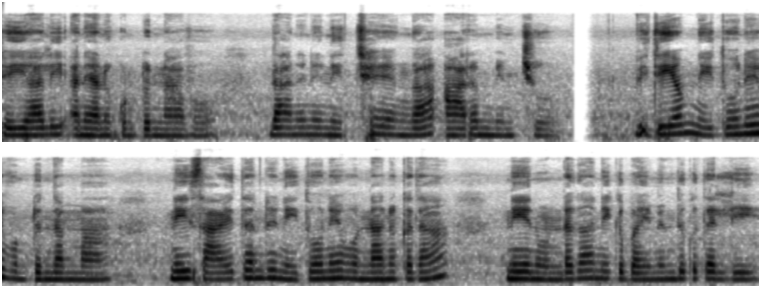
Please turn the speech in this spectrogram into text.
చేయాలి అని అనుకుంటున్నావో దానిని నిశ్చయంగా ఆరంభించు. విజయం నీతోనే ఉంటుందమ్మా. నీ సాయి తండ్రి నీతోనే ఉన్నాను కదా నేనుండగా నీకు భయం ఎందుకు తల్లి?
